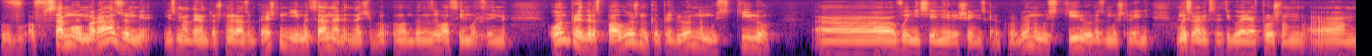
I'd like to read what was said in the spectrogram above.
в, в самом разуме, несмотря на то, что разум, конечно, не эмоционален, иначе бы он бы назывался эмоциями, он предрасположен к определенному стилю э, вынесения решений, к определенному стилю размышлений. Мы с вами, кстати говоря, в прошлом э,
